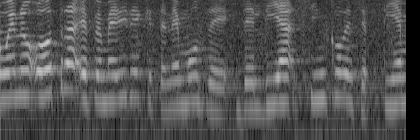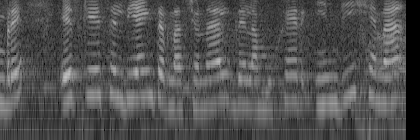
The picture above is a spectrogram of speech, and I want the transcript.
bueno, otra efeméride que tenemos de- del día 5 de septiembre es que es el Día Internacional de la Mujer Indígena.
